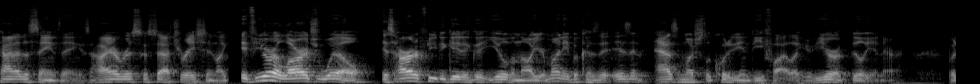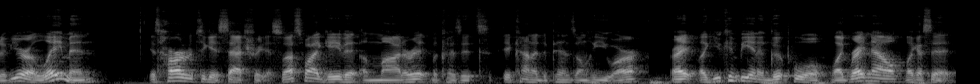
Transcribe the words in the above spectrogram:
kind of the same thing. It's a higher risk of saturation. Like if you're a large whale, it's harder for you to get a good yield on all your money because it isn't as much liquidity in DeFi. Like if you're a billionaire, but if you're a layman, it's harder to get saturated. So that's why I gave it a moderate because it's it kind of depends on who you are, right? Like you can be in a good pool. Like right now, like I said,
